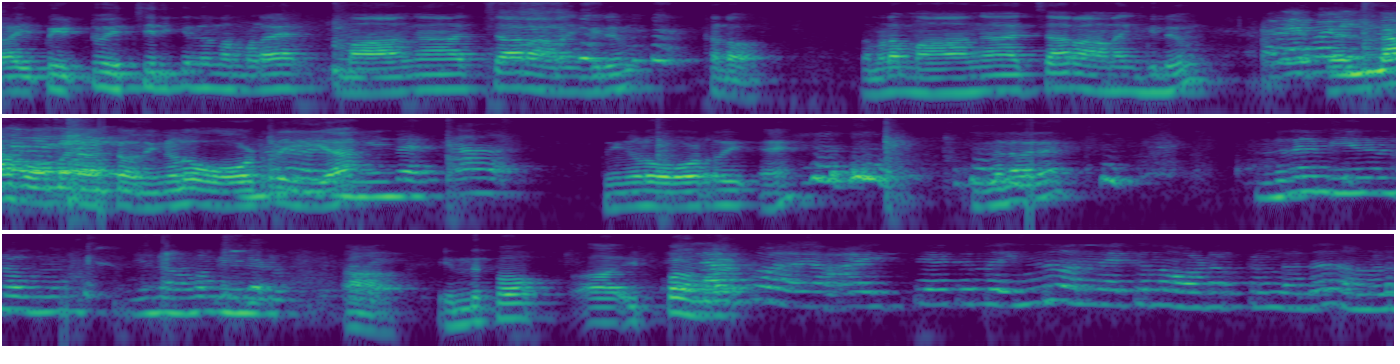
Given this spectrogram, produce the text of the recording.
ദാ ഇപ്പൊ ഇട്ട് വെച്ചിരിക്കുന്ന നമ്മുടെ മാങ്ങാച്ചാറാണെങ്കിലും കണ്ടോ? നമ്മുടെ മാങ്ങാച്ചാറാണെങ്കിലും എല്ലാം ഹോമൻ കേട്ടോ. നിങ്ങൾ ഓർഡർ ചെയ്യുക നിങ്ങൾ ഓർഡർ ഏ? ഇന്നലെ വരെ? ആ ഇന്നിപ്പോ ഇപ്പൊ അയച്ചേക്കുന്ന ഇന്ന് വന്നേക്കുന്ന ഓർഡർക്കുള്ളത് നമ്മൾ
